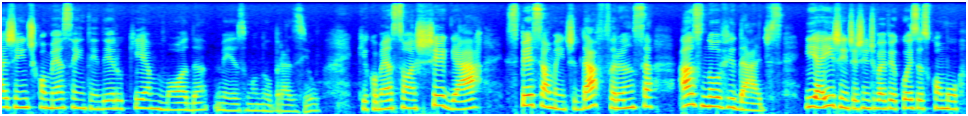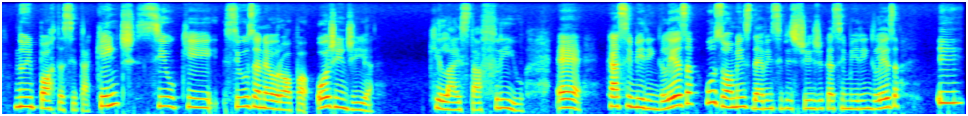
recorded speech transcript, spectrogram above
a gente começa a entender o que é moda mesmo no Brasil, que começam a chegar, especialmente da França, as novidades. E aí, gente, a gente vai ver coisas como não importa se está quente, se o que se usa na Europa hoje em dia, que lá está frio, é cassimira inglesa, os homens devem se vestir de cassimira inglesa e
